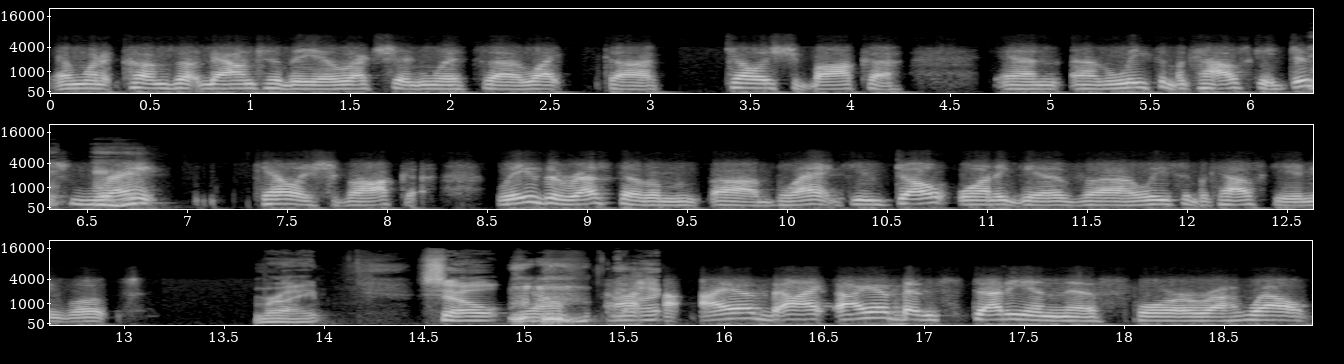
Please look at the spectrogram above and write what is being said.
And when it comes up down to the election with uh, like uh, Kelly Tshibaka and uh, Lisa Murkowski, just Mm-hmm. rank Kelly Tshibaka. Leave the rest of them uh, blank. You don't want to give uh, Lisa Murkowski any votes. Right. So, You know, I, I have I, I have been studying this for uh, well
